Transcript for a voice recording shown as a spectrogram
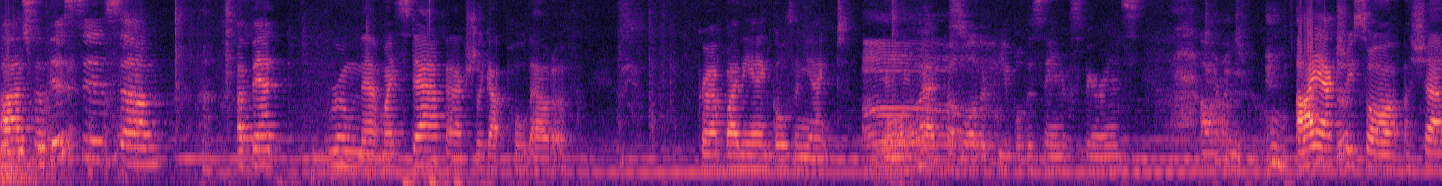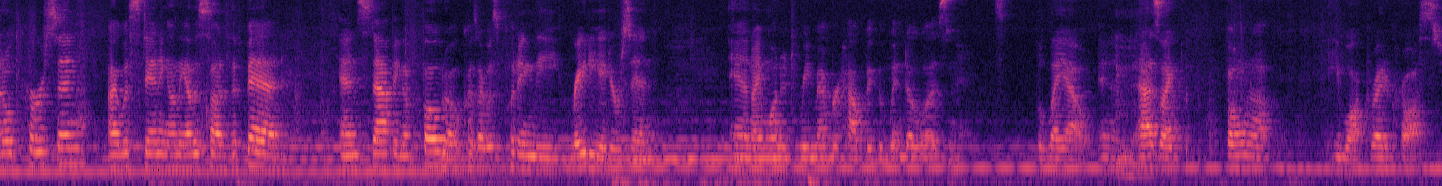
Uh, so this is um, a bedroom that my staff actually got pulled out of grabbed by the ankles and yanked. and we've had a couple other people the same experience. Um, I actually saw a shadow person. I was standing on the other side of the bed and snapping a photo because I was putting the radiators in. And I wanted to remember how big the window was and the layout. And as I put the phone up, he walked right across.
